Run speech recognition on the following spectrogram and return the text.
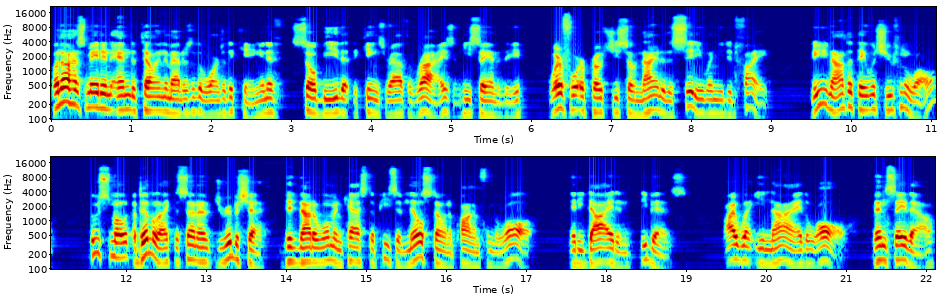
When thou hast made an end of telling the matters of the war unto the king, and if so be that the king's wrath arise, and he say unto thee, Wherefore approached ye so nigh unto the city when ye did fight? Knew ye not that they would shoot from the wall? Who smote Abimelech the son of Jerubbesheth? Did not a woman cast a piece of millstone upon him from the wall? that he died in Thebez. Why went ye nigh the wall? Then say thou,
